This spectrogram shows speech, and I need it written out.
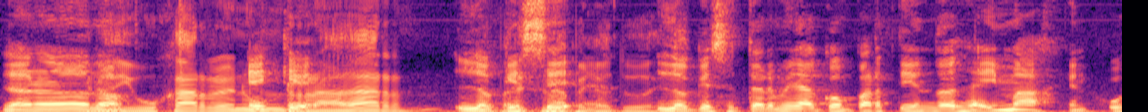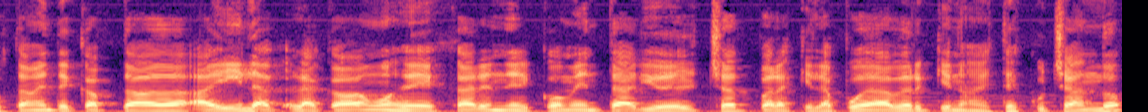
No, no, no, Pero no. dibujarlo en Es un radar Lo que, se, pelotudez. lo que se termina compartiendo es la imagen, justamente captada. Ahí la, la acabamos de dejar en el comentario del chat para que la pueda ver quien nos esté escuchando.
